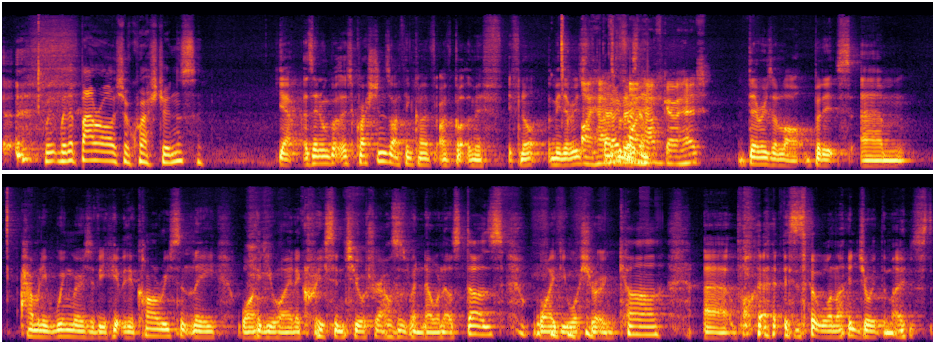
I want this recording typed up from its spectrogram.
With, with a barrage of questions. Yeah. Has anyone got those questions? I think I've, I've got them. If if not, I mean there is. I have, there is I a- have, go ahead. There is a lot, but it's um, how many wing mirrors have you hit with your car recently? Why do you iron a crease into your trousers when no one else does? Why do you wash your own car? Uh, this is the one I enjoyed the most.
